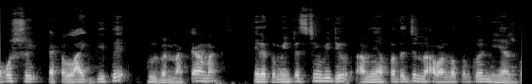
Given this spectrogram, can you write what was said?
অবশ্যই একটা লাইক দিতে ভুলবেন না। কেননা এরকম ইন্টারেস্টিং ভিডিও আমি আপনাদের জন্য আবার নতুন করে নিয়ে আসব।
